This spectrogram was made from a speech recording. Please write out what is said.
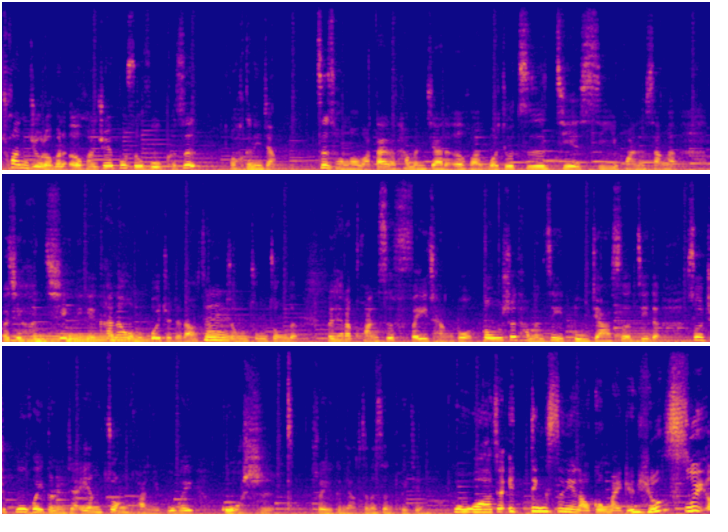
串久了我们的耳环就会不舒服。可是我跟你讲。自从哦我戴了他们家的耳环，我就直接喜欢上了，而且很轻，你可以看到我们不会觉得到像重重重的，而且它款式非常多，都是他们自己独家设计的，所以就不会跟人家一样装款，也不会过时，所以跟你讲真的是很推荐。哇，这一定是你老公买给你哦，水哦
